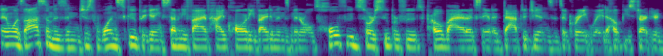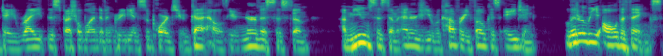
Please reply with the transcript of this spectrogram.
And what's awesome is in just one scoop, you're getting 75 high quality vitamins, minerals, whole food source superfoods, probiotics, and adaptogens. It's a great way to help you start your day right. This special blend of ingredients supports your gut health, your nervous system, immune system, energy, recovery, focus, aging, literally all the things.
